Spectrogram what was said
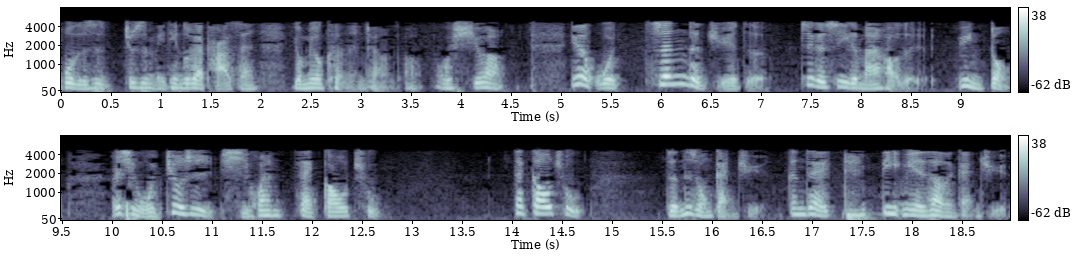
或者是就是每天都在爬山，有没有可能这样子啊？我希望，因为我真的觉得这个是一个蛮好的运动，而且我就是喜欢在高处。在高处的那种感觉，跟在地面上的感觉，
